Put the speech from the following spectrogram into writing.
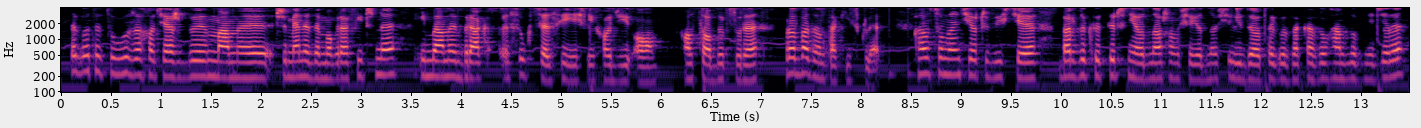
z tego tytułu, że chociażby mamy przemiany demograficzne i mamy brak sukcesji, jeśli chodzi o osoby, które prowadzą taki sklep. Konsumenci oczywiście bardzo krytycznie odnoszą się i odnosili do tego zakazu handlu w niedzielę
